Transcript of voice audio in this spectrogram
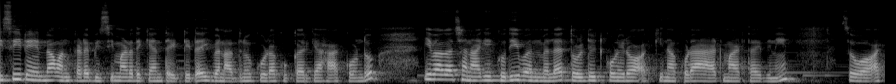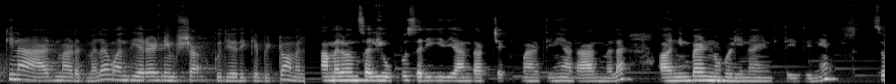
ಬಿಸಿ ನೀರನ್ನ ಒಂದು ಕಡೆ ಬಿಸಿ ಮಾಡೋದಕ್ಕೆ ಅಂತ ಇಟ್ಟಿದ್ದೆ. ಇವನ್ ಅದನ್ನು ಕೂಡ ಕುಕ್ಕರ್ಗೆ ಹಾಕ್ಕೊಂಡು ಇವಾಗ ಚೆನ್ನಾಗಿ ಕುದಿ ಬಂದಮೇಲೆ ತೊಳೆದಿಟ್ಕೊಂಡಿರೋ ಅಕ್ಕಿನ ಕೂಡ ಆ್ಯಡ್ ಮಾಡ್ತಾಯಿದ್ದೀನಿ ಸೊ, ಅಕ್ಕಿನ ಆ್ಯಡ್ ಮಾಡಿದ್ಮೇಲೆ ಒಂದು ಎರಡು ನಿಮಿಷ ಕುದಿಯೋದಕ್ಕೆ ಬಿಟ್ಟು ಆಮೇಲೆ ಆಮೇಲೆ ಒಂದು ಸಲ ಉಪ್ಪು ಸರಿಗಿದೆಯಾ ಅಂತ ಚೆಕ್ ಮಾಡ್ತೀನಿ. ಅದಾದಮೇಲೆ ನಿಂಬೆಹಣ್ಣು ಹುಳಿನ ಹಿಂಡ್ತಿದ್ದೀನಿ ಸೊ,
